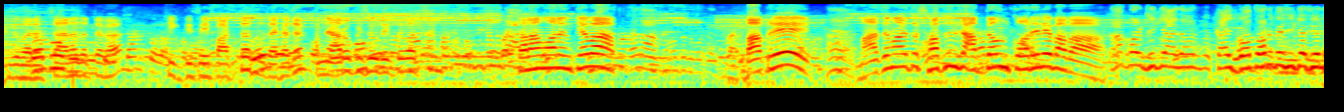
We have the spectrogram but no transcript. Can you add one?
একেবারে চার হাজার টাকা ঠিক দিছে এই পাটটা। তো দেখা যাক আপনি আরও কিছু দেখতে পাচ্ছেন। সালাম আলাইকুম কে বাপ বাপ মাঝে মাঝে তো সব জিনিস আপ ডাউন করে রে বাবা। তারপরে ঠিক আছে আমার কাজ গত হারে বেশি গেছিল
